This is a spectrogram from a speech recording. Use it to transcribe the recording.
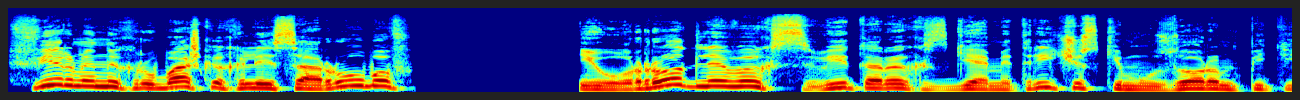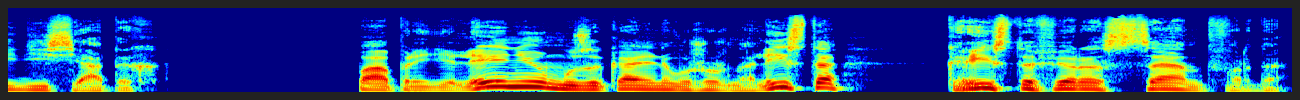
в фирменных рубашках лесорубов и уродливых свитерах с геометрическим узором 50-х. По определению музыкального журналиста Кристофера Сэндфорда.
